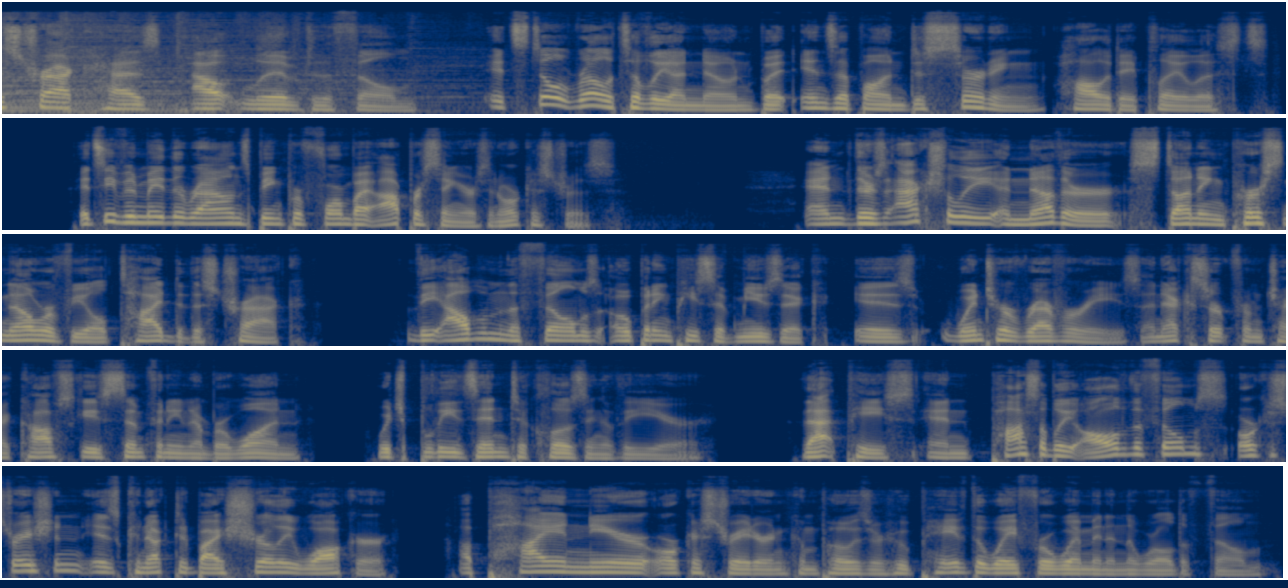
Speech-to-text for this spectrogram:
This track has outlived the film. It's still relatively unknown, but ends up on discerning holiday playlists. It's even made the rounds being performed by opera singers and orchestras. And there's actually another stunning personnel reveal tied to this track. The album and the film's opening piece of music is Winter Reveries, an excerpt from Tchaikovsky's Symphony No. 1, which bleeds into Closing of the Year. That piece, and possibly all of the film's orchestration, is conducted by Shirley Walker, a pioneer orchestrator and composer who paved the way for women in the world of film.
